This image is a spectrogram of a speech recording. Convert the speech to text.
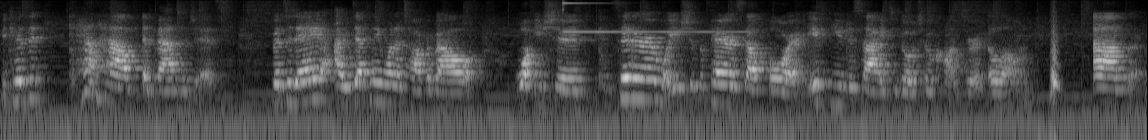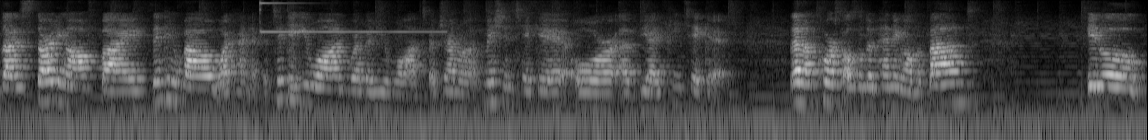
because it can have advantages. But today, I definitely want to talk about what you should consider, what you should prepare yourself for if you decide to go to a concert alone. And that is starting off by thinking about what kind of a ticket you want, whether you want a general admission ticket or a VIP ticket. Then of course also depending on the band, it'll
